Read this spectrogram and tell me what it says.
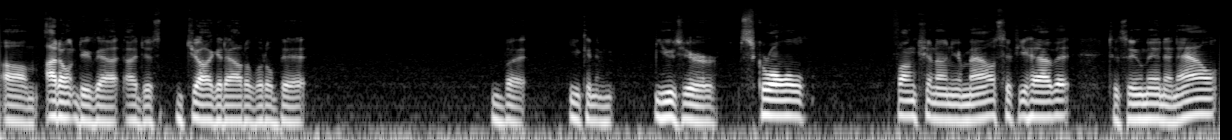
Um, I don't do that. I just jog it out a little bit. But you can use your scroll function on your mouse if you have it to zoom in and out.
